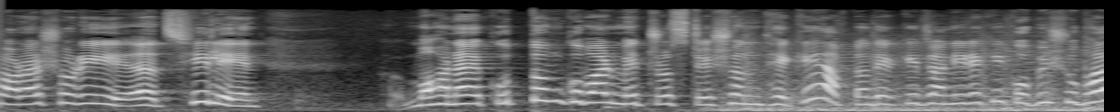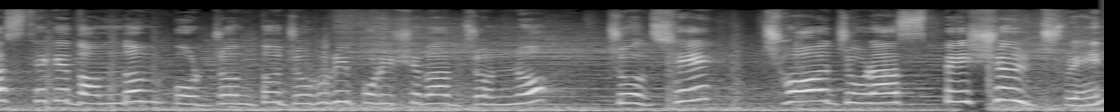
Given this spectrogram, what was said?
সরাসরি ছিলেন। মহানায়ক উত্তম কুমার মেট্রো স্টেশন থেকে। আপনাদেরকে জানিয়ে রাখি, কবি সুভাষ থেকে দমদম পর্যন্ত জরুরি পরিষেবার জন্য চলছে ছ জোড়া স্পেশাল ট্রেন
